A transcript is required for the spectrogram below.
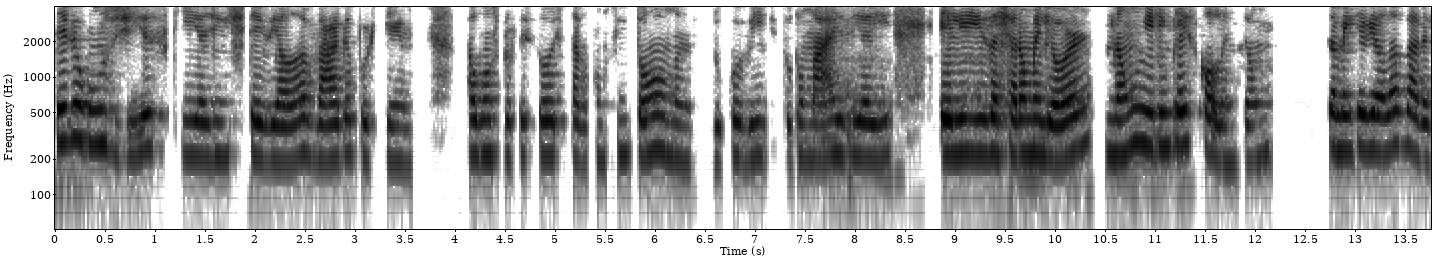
teve alguns dias que a gente teve aula vaga, porque alguns professores estavam com sintomas do Covid e tudo mais, e aí eles acharam melhor não irem para a escola. Então, também teve aula vaga,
